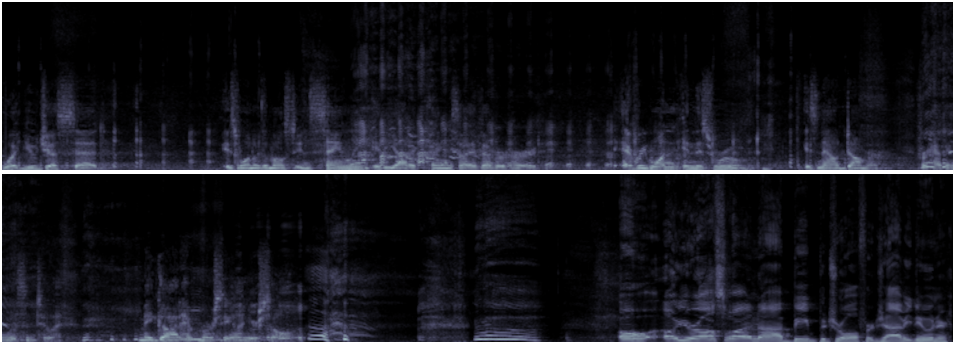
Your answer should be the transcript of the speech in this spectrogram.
What you just said is one of the most insanely idiotic things I have ever heard. Everyone in this room is now dumber for having listened to it. May God have mercy on your soul. oh, oh, you're also on uh, Beeb Patrol for Johnny Dooner.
